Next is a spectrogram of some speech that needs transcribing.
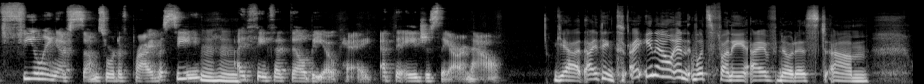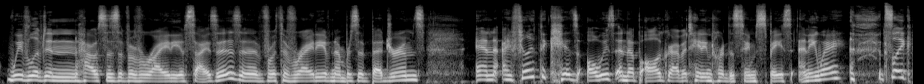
feeling of some sort of privacy, mm-hmm. I think that they'll be okay at the ages they are now. Yeah, I think you know. And what's funny, I've noticed um, we've lived in houses of a variety of sizes and with a variety of numbers of bedrooms, and I feel like the kids always end up all gravitating toward the same space anyway. it's like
